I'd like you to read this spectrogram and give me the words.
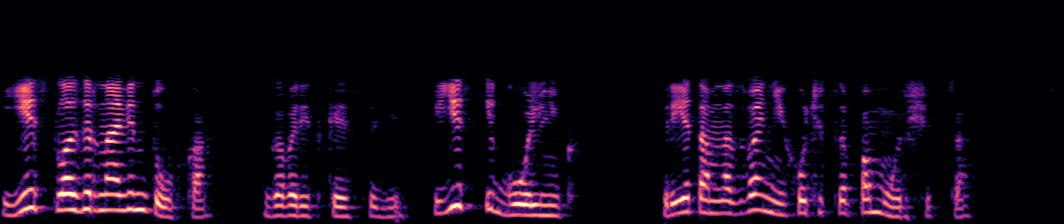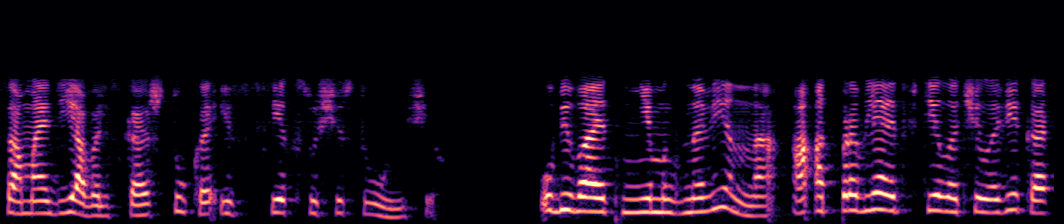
«Есть лазерная винтовка», — говорит Кэссиди, — «есть игольник, при этом названии хочется поморщиться. Самая дьявольская штука из всех существующих. Убивает не мгновенно, а отправляет в тело человека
